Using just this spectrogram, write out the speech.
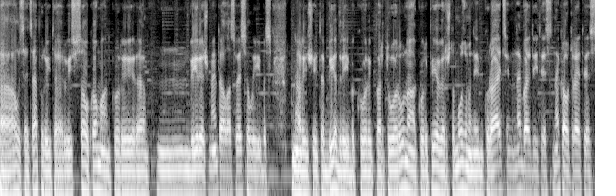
Alisai Cepurītē ar visu savu komandu, kur ir mm, vīriešu mentālās veselības, arī šī biedrība, kuri par to runā, kuri pievērš tam uzmanību, kur aicina nebaidīties, nekautrēties.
